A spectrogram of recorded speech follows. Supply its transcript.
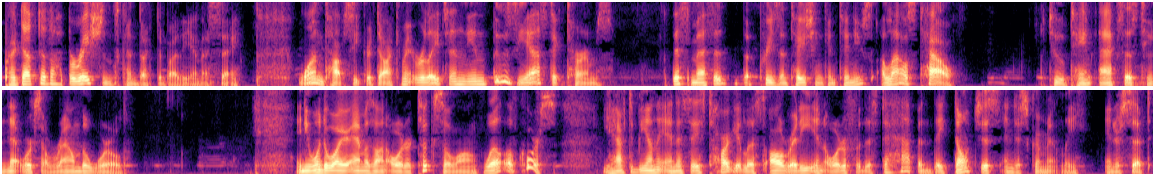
productive operations conducted by the NSA. One top secret document relates in the enthusiastic terms. This method, the presentation continues, allows TAO to obtain access to networks around the world. And you wonder why your Amazon order took so long? Well, of course. You have to be on the NSA's target list already in order for this to happen. They don't just indiscriminately intercept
